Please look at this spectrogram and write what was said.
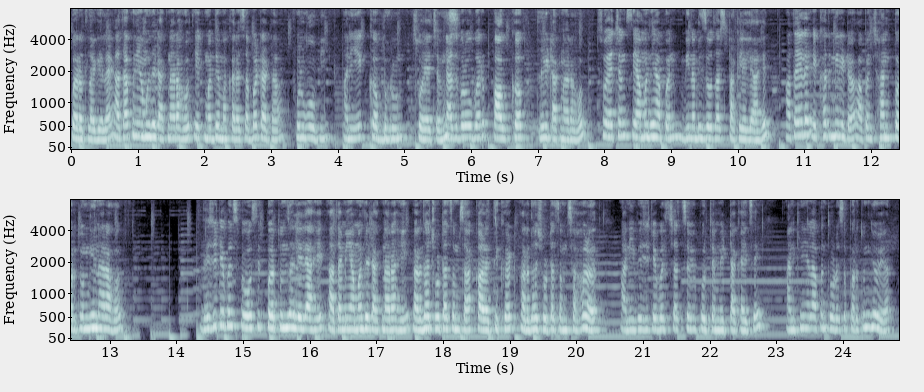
परतला आहे आता आपण यामध्ये टाकणार आहोत एक मध्यम आकाराचा बटाटा फुलगोबी आणि एक कप भरून सोया चंक्स. त्याचबरोबर पाव कप दही टाकणार आहोत. सोया चंक्स यामध्ये आपण बिना भिजवताच टाकलेले आहेत. आता याला एखाद मिनिट आपण छान परतून घेणार आहोत. व्हेजिटेबल्स व्यवस्थित परतून झालेले आहेत. आता मी यामध्ये टाकणार आहे अर्धा छोटा चमचा काळा तिखट अर्धा छोटा चमचा हळद आणि व्हेजिटेबल्सच्या चवीपुरते मीठ टाकायचे आणखीन याला आपण थोडंसं परतून घेऊयात.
